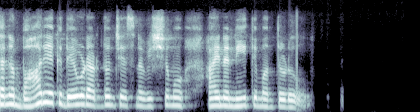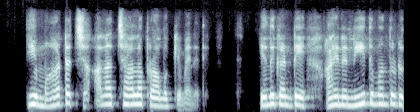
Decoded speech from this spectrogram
తన భార్యకి దేవుడు అర్థం చేసిన విషయము ఆయన నీతిమంతుడు. ఈ మాట చాలా చాలా ప్రాముఖ్యమైనది. ఎందుకంటే ఆయన నీతిమంతుడు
